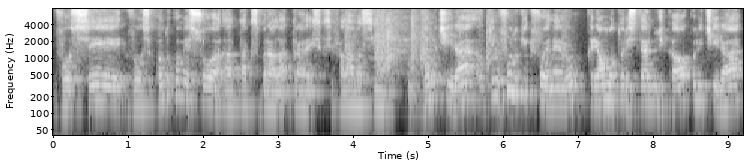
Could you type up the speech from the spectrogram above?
você, você quando começou a, a TaxBra lá atrás, que se falava assim, ó, vamos tirar, que no fundo o que, que foi, né? Vamos criar um motor externo de cálculo e tirar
